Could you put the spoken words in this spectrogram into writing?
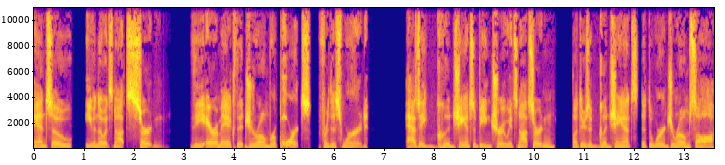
And so even though it's not certain, the Aramaic that Jerome reports for this word has a good chance of being true. It's not certain, but there's a good chance that the word Jerome saw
